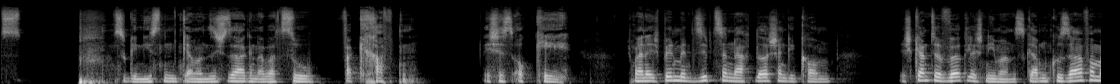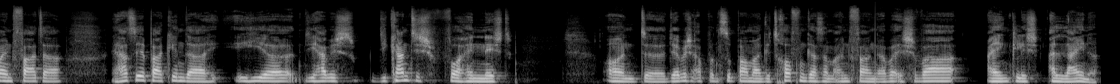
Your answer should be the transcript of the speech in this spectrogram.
zu, genießen, kann man sich sagen, aber zu verkraften. Ich ist okay. Ich meine, ich bin mit 17 nach Deutschland gekommen. Ich kannte wirklich niemanden. Es gab einen Cousin von meinem Vater. Er hatte ein paar Kinder hier, die habe ich, die kannte ich vorhin nicht. Und äh, die habe ich ab und zu ein paar Mal getroffen, ganz am Anfang. Aber ich war eigentlich alleine.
